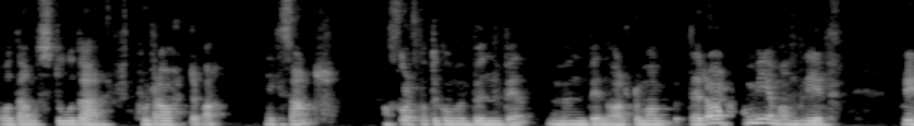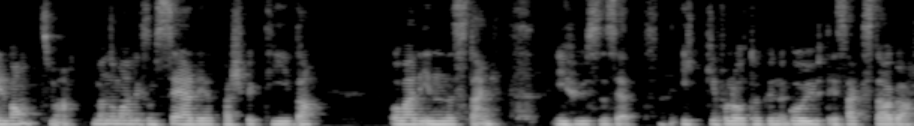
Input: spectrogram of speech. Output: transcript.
og dem sto der, hvor rart det var ikke sant? Og folk måtte gå med munnbind, munnbind og alt. Og man, det er rart hvor mye man blir, blir, vant med. Men når man liksom ser det i et perspektiv, da, å være innestengt i huset sitt, ikke få lov til å kunne gå ut i seks dager,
